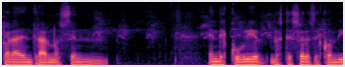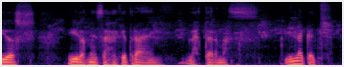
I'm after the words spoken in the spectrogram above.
para adentrarnos en, en descubrir los tesoros escondidos y los mensajes que traen las termas. Y la catch.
